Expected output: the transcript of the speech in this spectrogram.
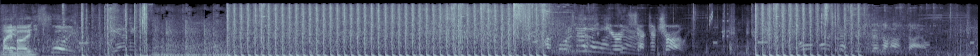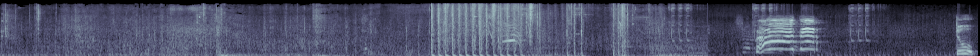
Bye bye. Destroyed. The enemy Our forces Another have one secured down. Sector Charlie. Hold more sectors than the hostiles. Two.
